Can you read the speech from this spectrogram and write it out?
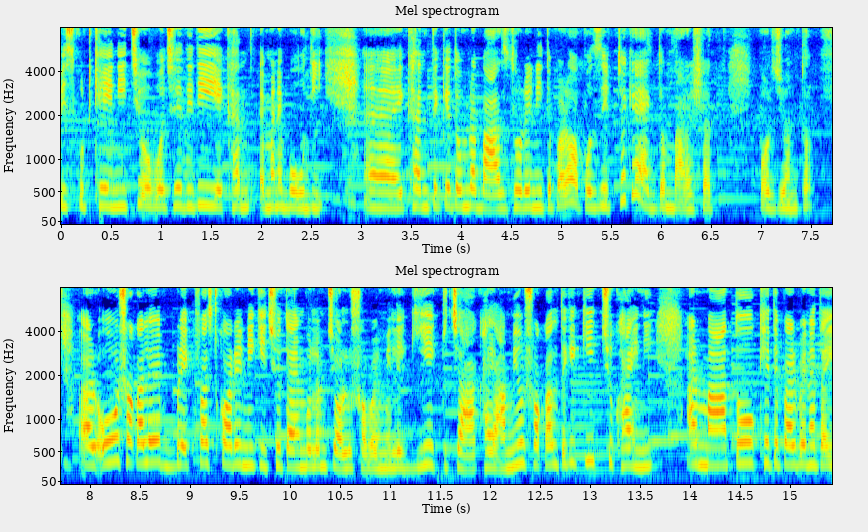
বিস্কুট খেয়ে নিচ্ছি। ও বলছে, দিদি, এখান মানে বৌদি এখান থেকে তোমরা বাস ধরে নিতে পারো অপোজিট থেকে একদম বারাসাত পর্যন্ত। আর ও সকালে ব্রেকফাস্ট করেনি, কিছু তাই আমি বললাম, চলো সবাই মিলে গিয়ে একটু চা খাই। আমিও সকাল থেকে কিচ্ছু খাইনি। আর মা তো খেতে পারবে না, তাই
